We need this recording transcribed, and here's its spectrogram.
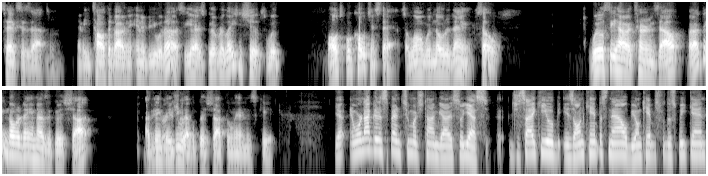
Texas after him, and he talked about in an interview with us. He has good relationships with multiple coaching staffs along with Notre Dame. So We'll see how it turns out, but I think Notre Dame has a good shot. I think they do shot. have a good shot to land this kid. Yeah, and we're not going to spend too much time, guys. So yes, Josiah Kia is on campus now. Will be on campus for this weekend.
